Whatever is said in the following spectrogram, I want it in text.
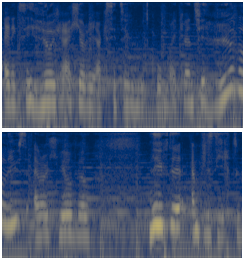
En ik zie heel graag jouw reactie tegemoet komen. Ik wens je heel veel liefs en nog heel veel liefde en plezier toe.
